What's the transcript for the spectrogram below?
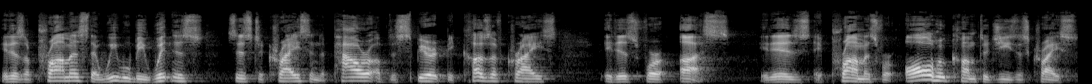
It is a promise that we will be witnesses to Christ in the power of the Spirit because of Christ. It is for us. It is a promise for all who come to Jesus Christ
